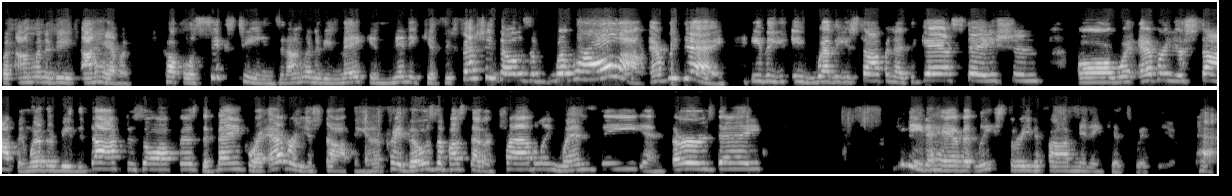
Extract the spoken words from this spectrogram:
but I'm going to be, I have a couple of 16s and I'm going to be making mini kits, especially those of, where we're all out every day. Either, you, whether you're stopping at the gas station or wherever you're stopping, whether it be the doctor's office, the bank, wherever you're stopping. And okay, those of us that are traveling Wednesday and Thursday, you need to have at least three to five mini kits with you, packed.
